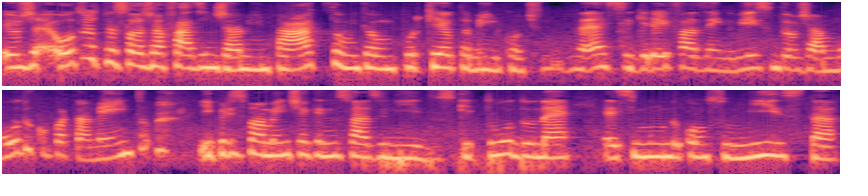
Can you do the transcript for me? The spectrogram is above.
Eu já, outras pessoas já fazem, já me impactam, então porque eu também continuo, né, seguirei fazendo isso, então já mudo o comportamento e principalmente aqui nos Estados Unidos, que tudo, né, esse mundo consumista,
